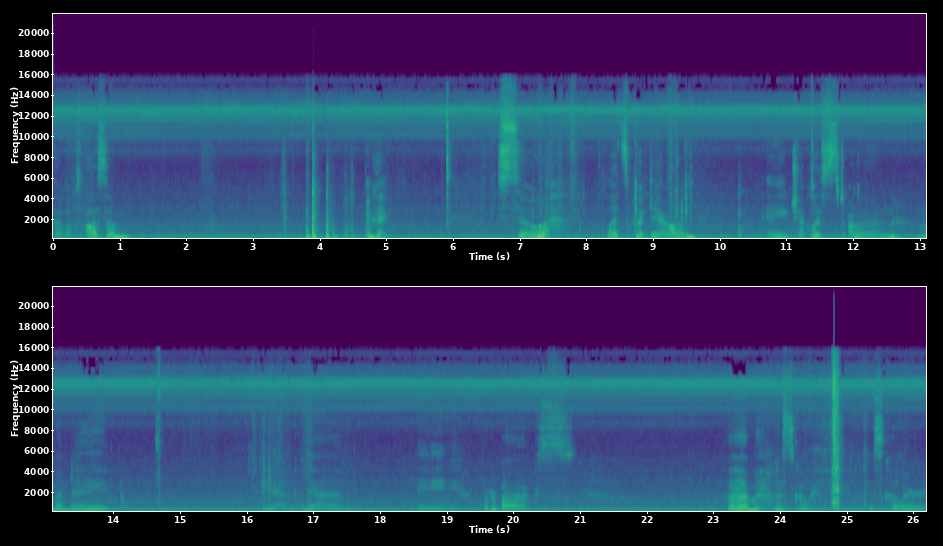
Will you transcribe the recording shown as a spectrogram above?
that looks awesome. Okay, so let's put down a checklist on Monday and then a quarter box. Um, let's go with this color.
